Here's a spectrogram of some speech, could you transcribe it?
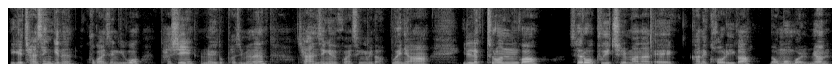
이게 잘 생기는 구간이 생기고 다시 압력이 높아지면은 잘 안 생기는 구간이 생깁니다. 왜냐 일렉트론과 새로 부딪힐 만한 애 간의 거리가 너무 멀면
